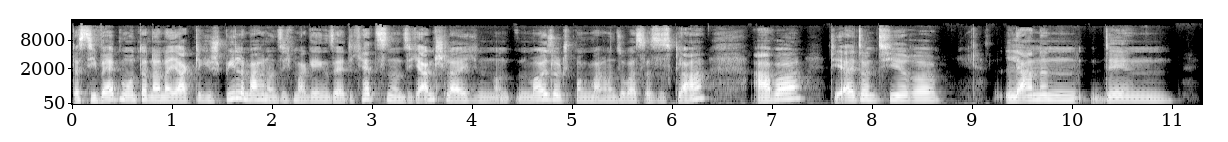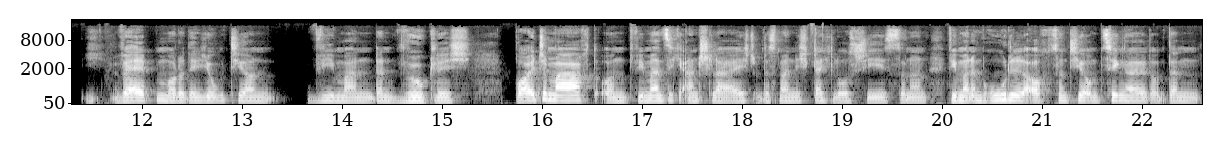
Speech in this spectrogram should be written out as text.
Dass die Welpen untereinander jagdliche Spiele machen und sich mal gegenseitig hetzen und sich anschleichen und einen Mäuselsprung machen und sowas, das ist klar. Aber die Elterntiere lernen den Welpen oder den Jungtieren, wie man dann wirklich Beute macht und wie man sich anschleicht und dass man nicht gleich losschießt, sondern wie man im Rudel auch so ein Tier umzingelt und dann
